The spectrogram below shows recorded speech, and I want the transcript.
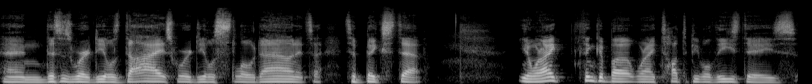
And this is where deals die. It's where deals slow down. It's a it's a big step. You know, when I think about when I talk to people these days,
